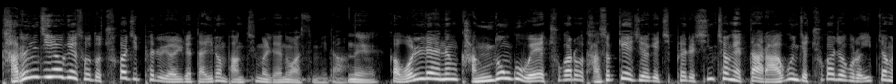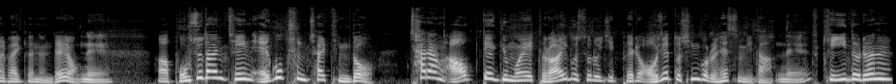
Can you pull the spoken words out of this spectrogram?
다른 지역에서도 추가 집회를 열겠다 이런 방침을 내놓았습니다. 네. 그러니까 원래는 강동구 외에 추가로 다섯 개 지역의 집회를 신청했다라고 이제 추가적으로 입장을 밝혔는데요. 네. 어, 보수단체인 애국순찰팀도 차량 9대 규모의 드라이브스루 집회를 어제 또 신고를 했습니다. 네. 특히 이들은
